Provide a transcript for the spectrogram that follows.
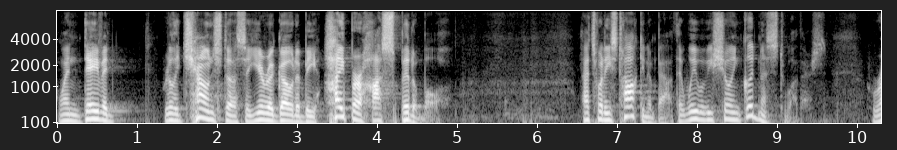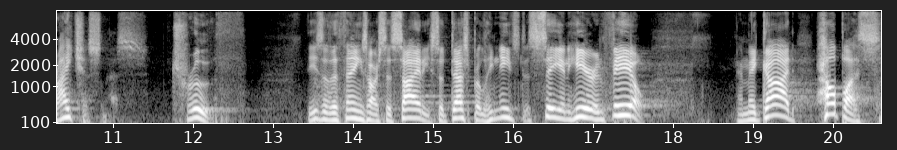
When David really challenged us a year ago to be hyper hospitable, that's what he's talking about, that we will be showing goodness to others, righteousness, truth. These are the things our society so desperately needs to see and hear and feel. And may God help us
